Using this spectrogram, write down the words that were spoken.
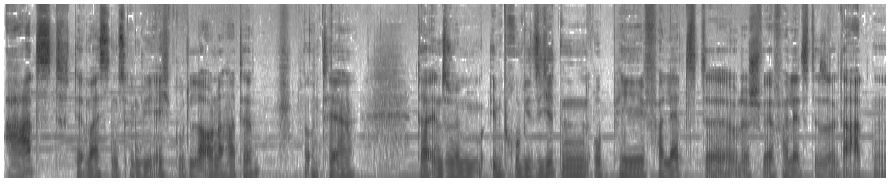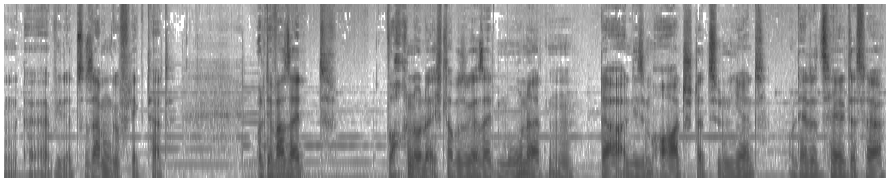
Arzt, der meistens irgendwie echt gute Laune hatte und der da in so einem improvisierten OP verletzte oder schwer verletzte Soldaten äh, wieder zusammengeflickt hat. Und der war seit Wochen oder ich glaube sogar seit Monaten da an diesem Ort stationiert und er hat erzählt, dass er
